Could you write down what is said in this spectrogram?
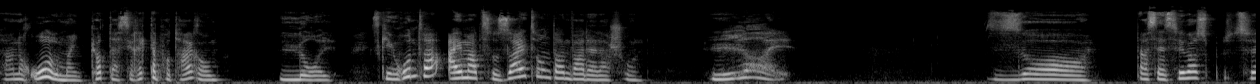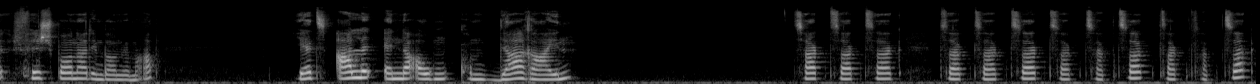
Da noch. Oh mein Gott, das ist direkt der Portalraum. Lol. Es ging runter, einmal zur Seite und dann war der da schon. Lol. So. Das ist der Silberfisch-Spawner, den bauen wir mal ab. Jetzt alle Enderaugen kommen da rein. Zack, zack, zack. Zack, zack, zack, zack, zack, zack, zack, zack, zack.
